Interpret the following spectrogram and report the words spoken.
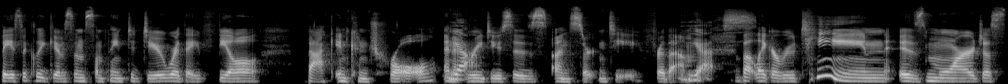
basically gives them something to do where they feel back in control and yeah. it reduces uncertainty for them. Yes. But like a routine is more just,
